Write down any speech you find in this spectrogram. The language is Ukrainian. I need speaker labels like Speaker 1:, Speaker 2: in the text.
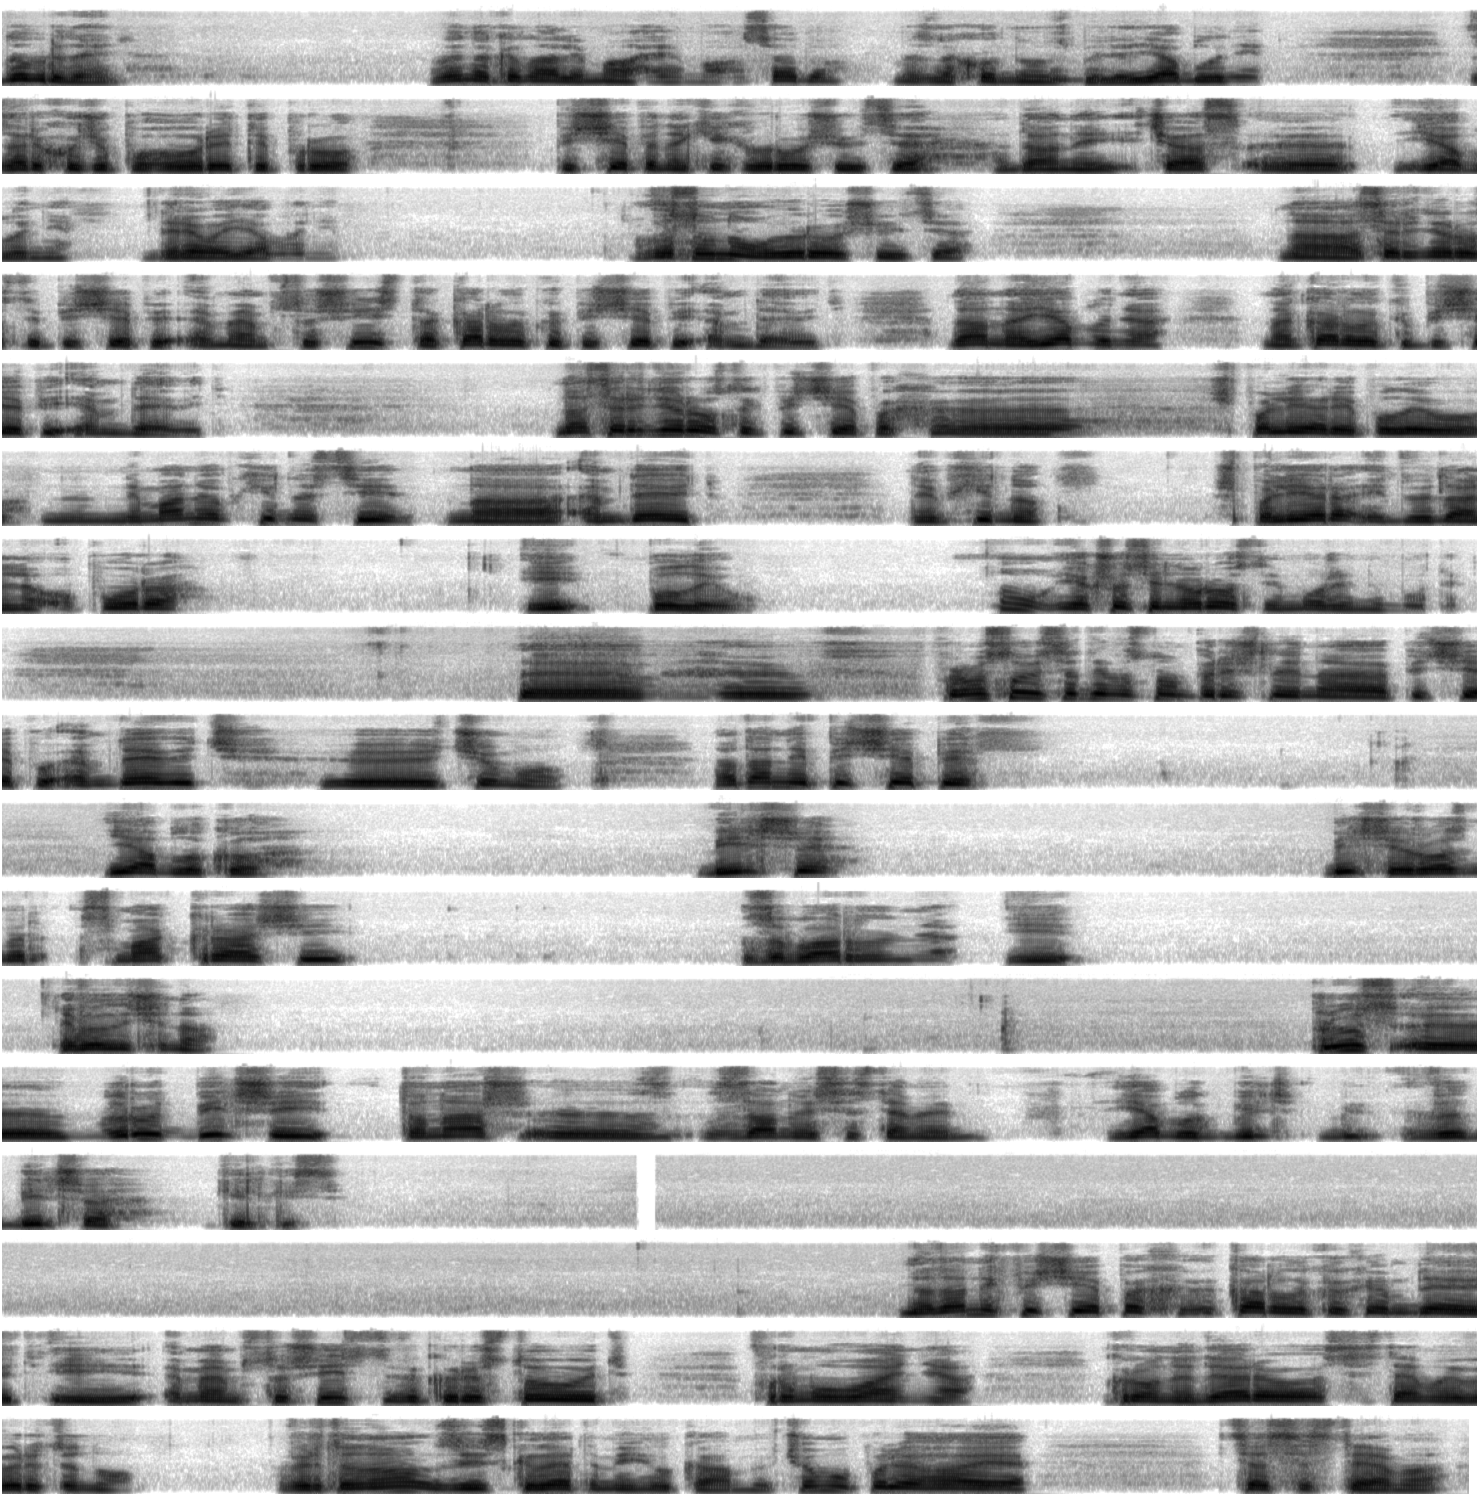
Speaker 1: Добрий день. Ви на каналі Магія Магосаду. Ми знаходимося біля яблуні. Зараз хочу поговорити про підщепи, на яких вирощуються в даний час е, яблуні, дерева яблуні. В основному вирощуються на середньорослій підщепі ММ106 та карлику підщепі М9. Дана яблуня на карлику підщепі М9. На середньорослих підщепах е, шпалери поливу нема необхідності. На М9 необхідно шпалера, індивідуальна опора і полив. Ну, якщо сильнорослий, може і не бути. Е, е, промислові сади в основному перейшли на підщепу М9. Е, чому? На даній підщепі яблуко більше, більший розмір, смак кращий, забарвлення і величина. Плюс е, беруть більший тонаж е, з- даної системи яблук більш, більша кількість. На даних підщепах карликових М9 і ММ106 використовують формування крони дерева системою веретено. Веретено зі скелетними гілками. В чому полягає ця система?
